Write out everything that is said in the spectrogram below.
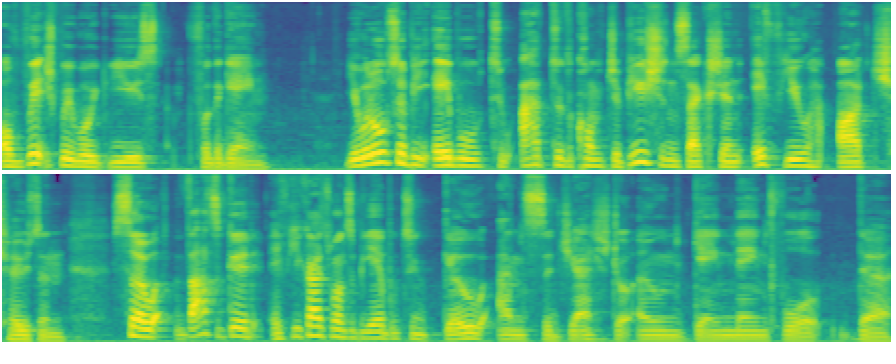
of which we will use for the game. You will also be able to add to the contribution section if you are chosen. So that's good. If you guys want to be able to go and suggest your own game name for the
